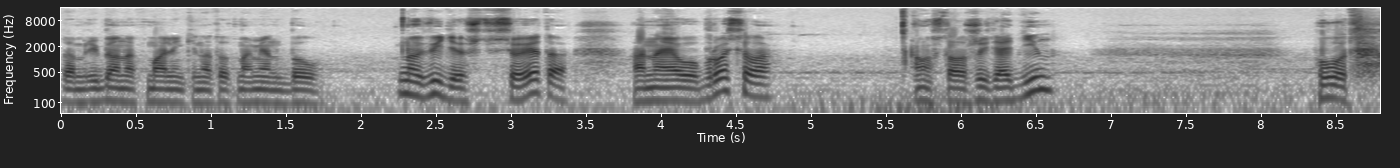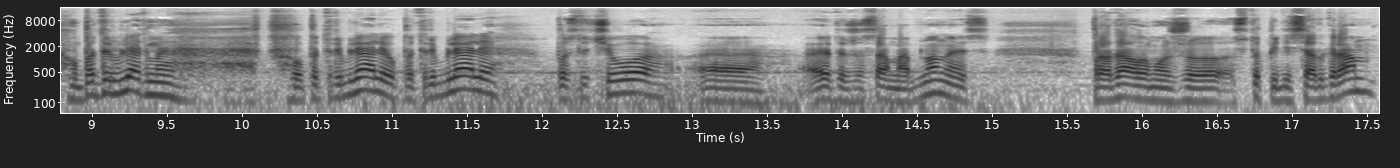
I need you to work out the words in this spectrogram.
Там ребенок маленький на тот момент был. Но видя что все это, она его бросила. Он стал жить один. Вот, употреблять мы употребляли, употребляли, после чего э, этот же самый Обнонес продал ему уже 150 грамм,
